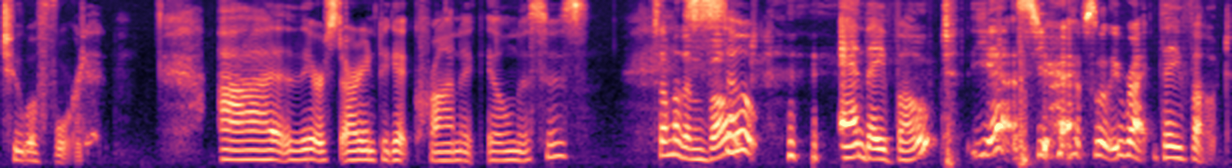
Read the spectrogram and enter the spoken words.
to afford it. Uh, they're starting to get chronic illnesses. Some of them vote. So, and they vote? Yes, you're absolutely right. They vote.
